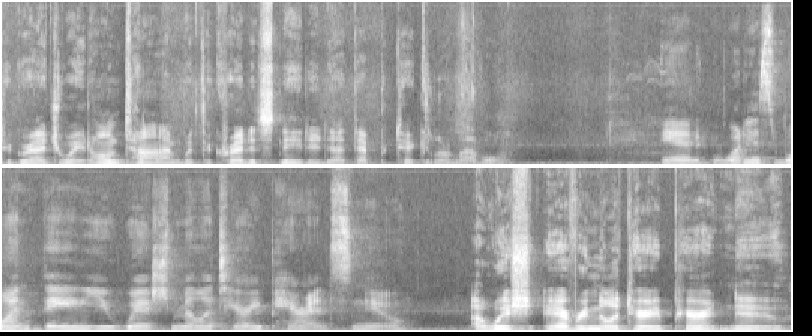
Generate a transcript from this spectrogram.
to graduate on time with the credits needed at that particular level. And what is one thing you wish military parents knew? I wish every military parent knew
